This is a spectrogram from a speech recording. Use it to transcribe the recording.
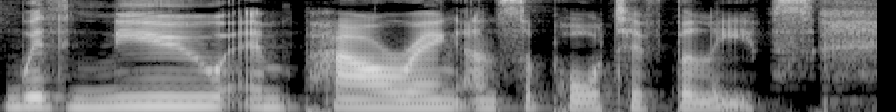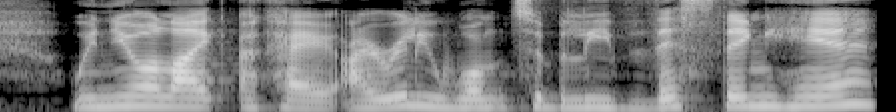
with new, empowering, and supportive beliefs. When you're like, okay, I really want to believe this thing here,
